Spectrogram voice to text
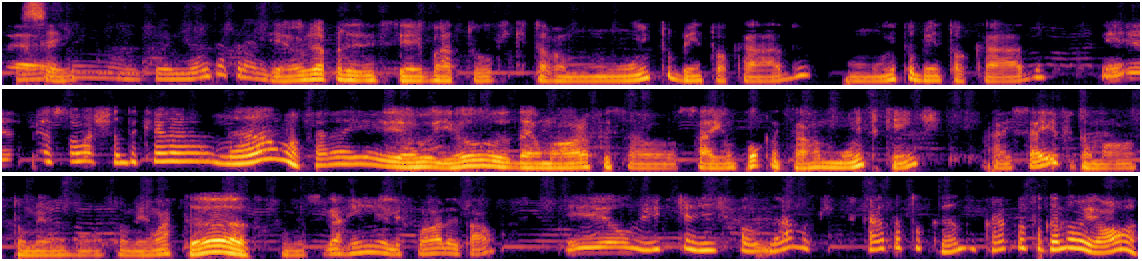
É. Sim. Tem, tem muito a aprender. Eu já presenciei Batuque que estava muito bem tocado, muito bem tocado, E o pessoal achando que era. Não, mas peraí. Eu, eu daí uma hora fui sair um pouco, né? Tava muito quente. Aí saí, fui tomar, tomei um, tomei uma tanta, fumei um cigarrinho ali fora e tal. E eu vi que a gente falou, não, mas o que esse cara tá tocando? O cara tá tocando oió.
